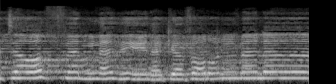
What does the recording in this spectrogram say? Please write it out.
إذ يتوفى الذين كفروا الملائكة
